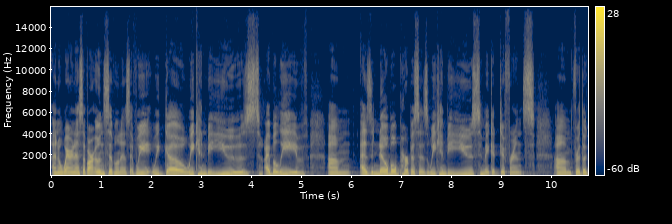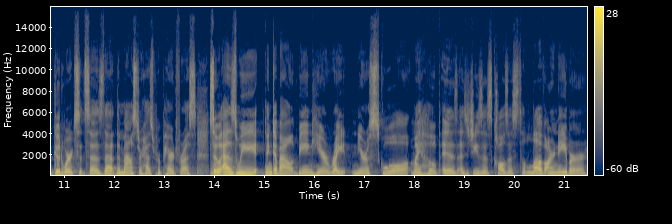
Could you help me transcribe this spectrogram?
an awareness of our own civilness. If we, we go, we can be used, I believe, um, as noble purposes. We can be used to make a difference um, for the good works, it says, that the Master has prepared for us. So, as we think about being here right near a school, my hope is as Jesus calls us to love our neighbor,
